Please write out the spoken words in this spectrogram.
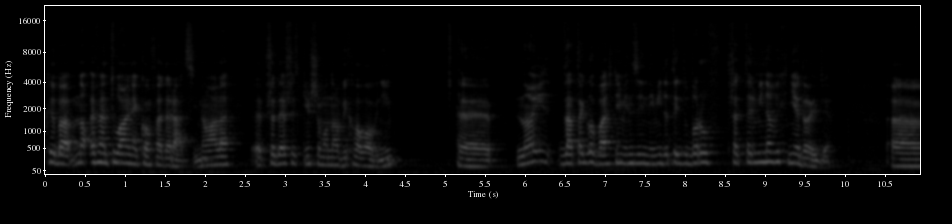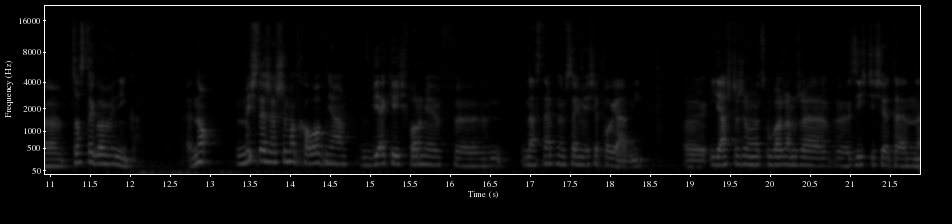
chyba, no ewentualnie Konfederacji, no ale e, przede wszystkim Szymonowi Hołowni. E, No i dlatego właśnie między innymi do tych wyborów przedterminowych nie dojdzie. E, co z tego wynika? No, myślę, że Szymon Hołownia w jakiejś formie w e, następnym Sejmie się pojawi. E, Ja szczerze mówiąc uważam, że e, ziści się ten,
